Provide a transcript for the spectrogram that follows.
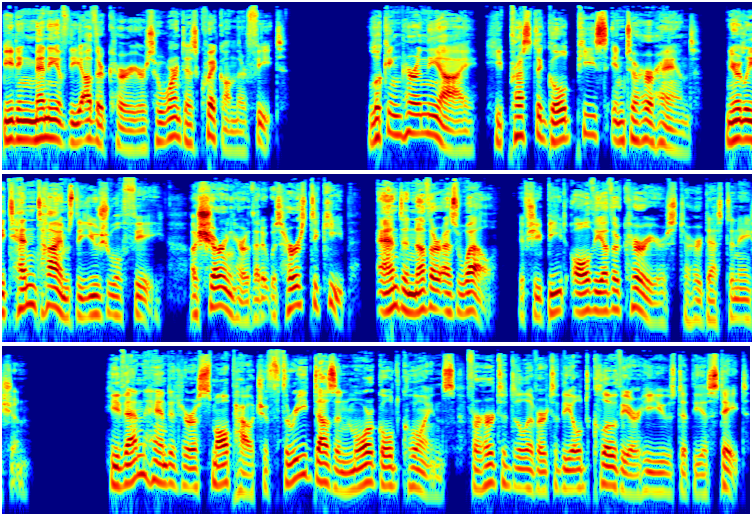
beating many of the other couriers who weren't as quick on their feet. Looking her in the eye, he pressed a gold piece into her hand, nearly ten times the usual fee, assuring her that it was hers to keep, and another as well, if she beat all the other couriers to her destination. He then handed her a small pouch of three dozen more gold coins for her to deliver to the old clothier he used at the estate,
